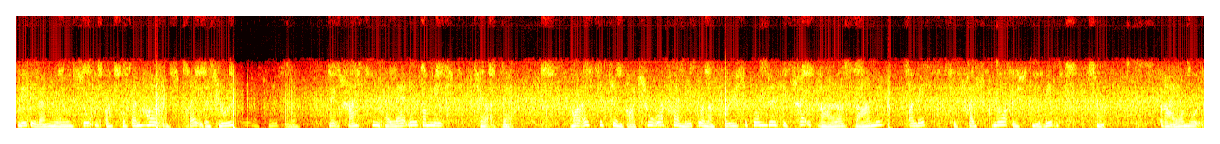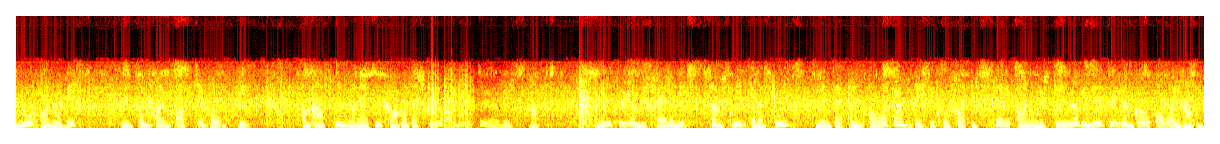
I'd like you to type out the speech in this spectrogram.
lidt eller nogen sol op på Bornholm spredt og slud og snebyer, mens resten af landet var mest tørt vejr. Højeste temperatur fra lidt under frysepunktet til 3 graders varme og let til frisk nordøstlig vind, som drejer mod nord og nordvest ved Bornholm op til hård vind. Om aftenen og natten kommer der skyer og nedbør vestfra. Nedbøren vil falde mest som sne eller slud, men der er en overgang risiko for et slag, og nogle steder vil nedbøren gå over i regn.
